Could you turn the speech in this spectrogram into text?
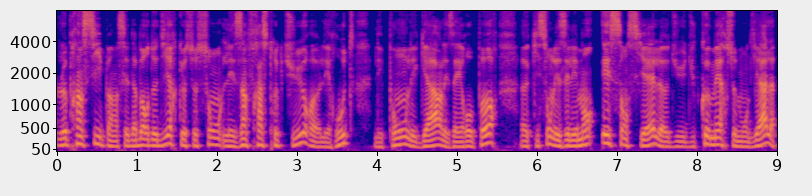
le principe, hein, c'est d'abord de dire que ce sont les infrastructures, euh, les routes, les ponts, les gares, les aéroports, euh, qui sont les éléments essentiels du, du, commerce mondial.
